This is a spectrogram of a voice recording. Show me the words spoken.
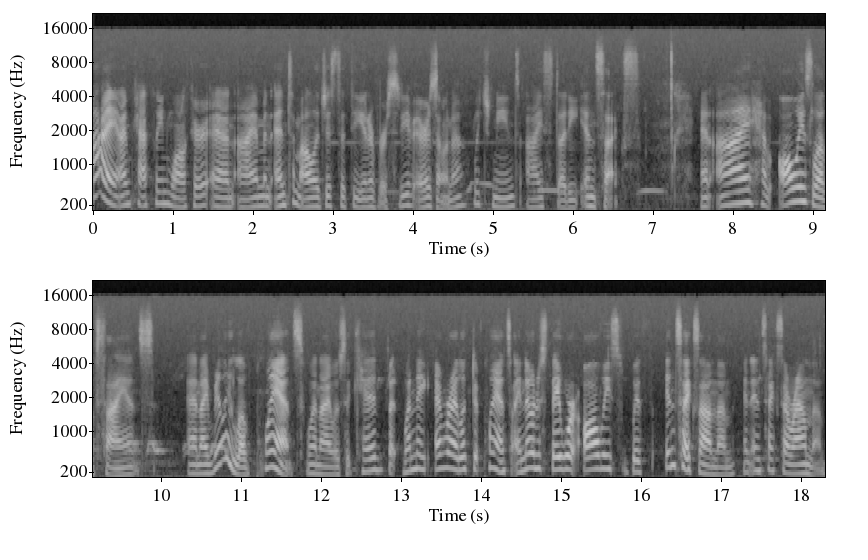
Hi, I'm Kathleen Walker, and I am an entomologist at the University of Arizona, which means I study insects. And I have always loved science, and I really loved plants when I was a kid, but whenever I looked at plants, I noticed they were always with insects on them and insects around them.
